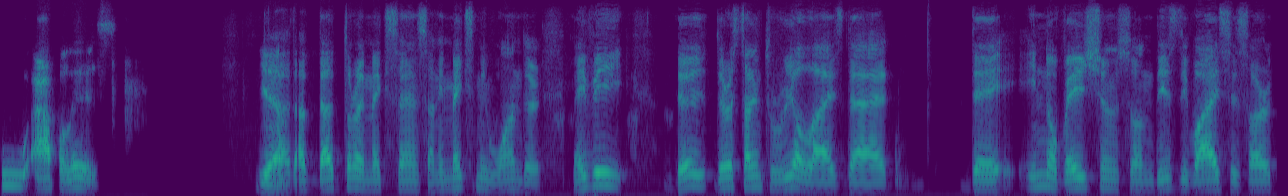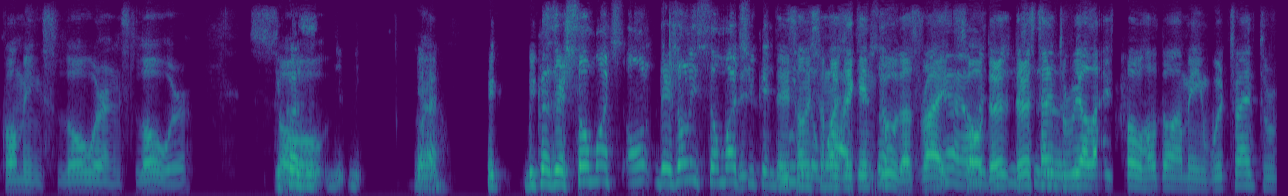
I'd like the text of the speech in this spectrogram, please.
who Apple is. Yeah, yeah that that totally makes sense, and it makes me wonder. Maybe they they're starting to realize that the innovations on these devices are coming slower and slower. So because, yeah because there's so much there's only so much you can there's do only so much they can do that's right. Yeah, so they're, they're starting to realize oh hold on i mean we're trying to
